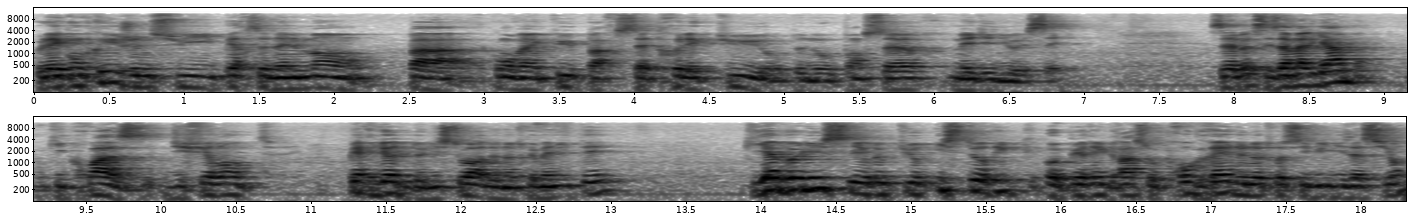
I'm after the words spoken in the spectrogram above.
Vous l'avez compris, je ne suis personnellement pas convaincu par cette relecture de nos penseurs made in USA. Ces amalgames qui croisent différentes périodes de l'histoire de notre humanité, qui abolissent les ruptures historiques opérées grâce au progrès de notre civilisation,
